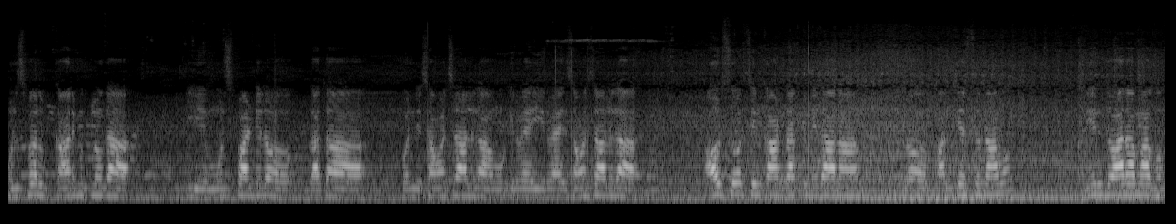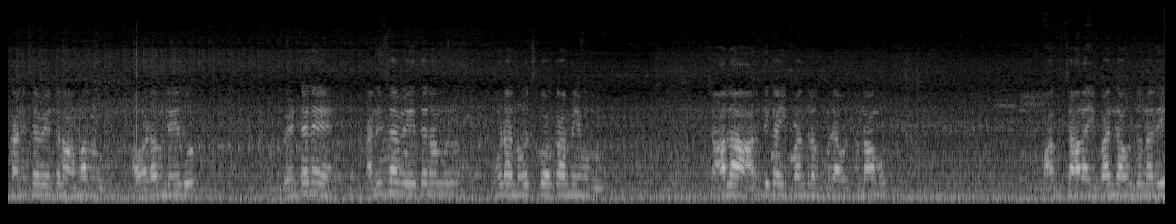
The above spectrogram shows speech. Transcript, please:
మున్సిపల్ కార్మికులుగా ఈ మున్సిపాలిటీలో గత కొన్ని సంవత్సరాలుగా ఇరవై ఇరవై ఐదు సంవత్సరాలుగా అవుట్సోర్సింగ్ కాంట్రాక్ట్ విధానంలో పనిచేస్తున్నాము. దీని ద్వారా మాకు కనీస వేతనం అమలు అవడం లేదు. వెంటనే కనీస వేతనం కూడా నోచుకోక మేము చాలా ఆర్థిక ఇబ్బందులకు గురి అవుతున్నాము మాకు చాలా ఇబ్బంది అవుతున్నది.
